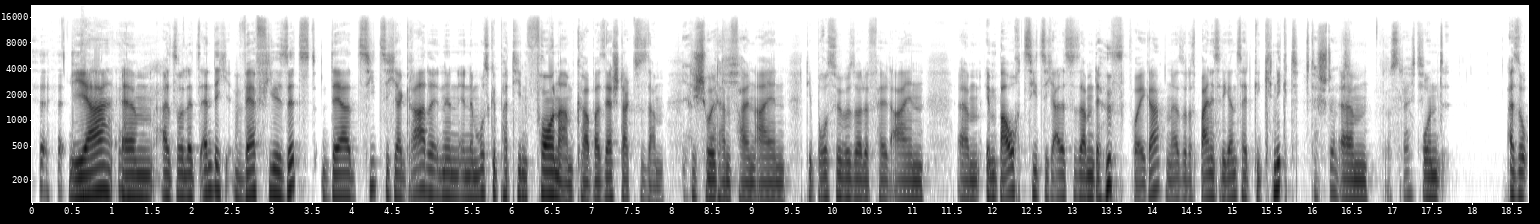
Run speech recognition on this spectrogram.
ja, ähm, also letztendlich, wer viel sitzt, der zieht sich ja gerade in den, in den Muskelpartien vorne am Körper sehr stark zusammen. Ja, die Schultern fallen ein, die Brustwirbelsäule fällt ein, ähm, im Bauch zieht sich alles zusammen, der Hüftbeuger, ne, also das Bein ist ja die ganze Zeit geknickt. Das stimmt, ähm, du hast recht. Und also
